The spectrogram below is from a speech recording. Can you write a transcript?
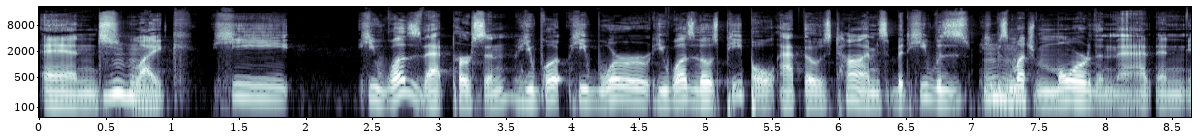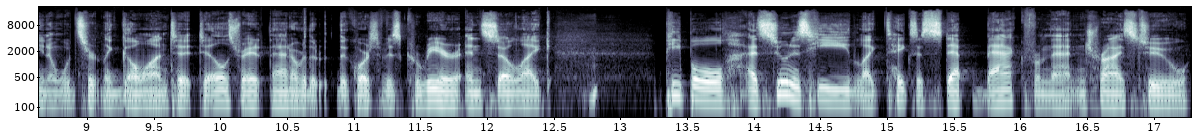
and mm-hmm. like he he was that person. He wa he were he was those people at those times, but he was he was mm-hmm. much more than that, and you know would certainly go on to, to illustrate that over the, the course of his career. And so like people, as soon as he like takes a step back from that and tries to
